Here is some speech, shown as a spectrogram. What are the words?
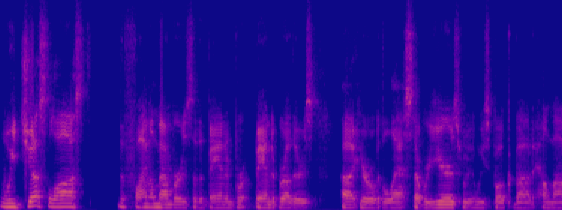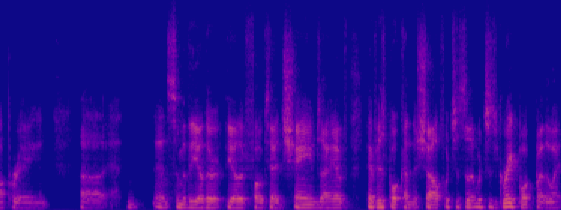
we just lost the final members of the band and band of brothers uh, here over the last several years. We, we spoke about Al Mampre and uh, and some of the other the other folks. Ed Shames, I have have his book on the shelf, which is a, which is a great book, by the way.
